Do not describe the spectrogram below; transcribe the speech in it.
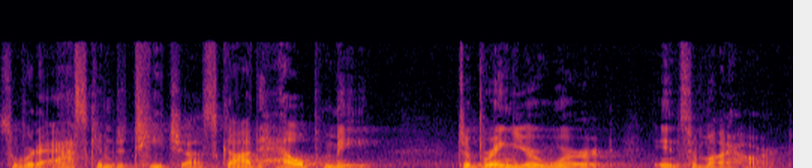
So we're to ask Him to teach us. God, help me to bring your word into my heart.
